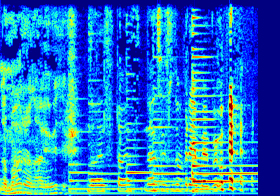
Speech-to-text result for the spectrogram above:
Namarana je, vidiš? Danes, danes je zelo vreme bil.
